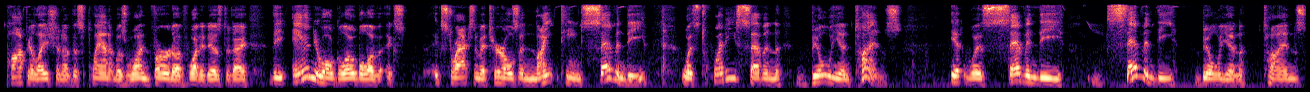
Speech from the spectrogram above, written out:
population of this planet was one third of what it is today, the annual global of ex extraction of materials in 1970 was 27 billion tons it was 70, 70 billion tons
